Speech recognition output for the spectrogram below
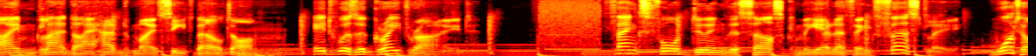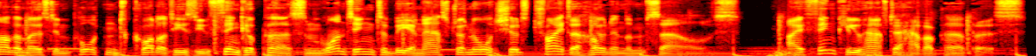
I'm glad I had my seatbelt on. It was a great ride. Thanks for doing this ask me anything firstly. What are the most important qualities you think a person wanting to be an astronaut should try to hone in themselves? I think you have to have a purpose.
